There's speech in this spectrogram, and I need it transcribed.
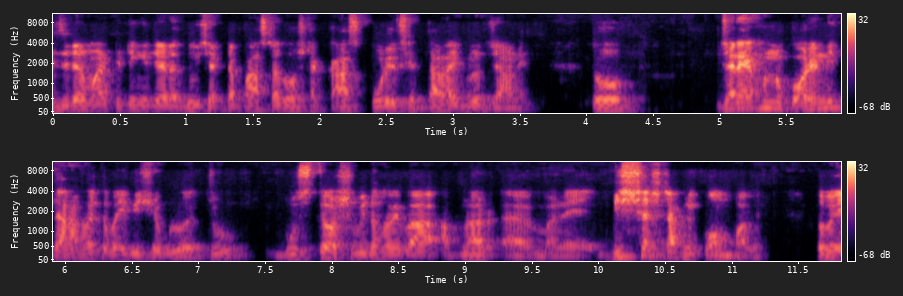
ডিজিটাল মার্কেটিং এ যারা দুই চারটা, পাঁচটা, দশটা কাজ করেছেন তারা এগুলো জানেন। তো যারা এখনও করেননি, তারা হয়তো বা এই বিষয়গুলো একটু বুঝতে অসুবিধা হবে বা আপনার মানে বিশ্বাসটা আপনি কম পাবেন। তবে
